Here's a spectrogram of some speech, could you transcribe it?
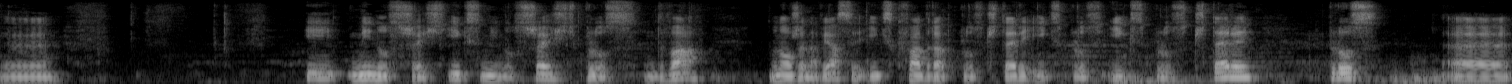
E, I minus 6x minus 6 plus 2 mnożę nawiasy x kwadrat plus 4x plus x plus 4 plus e,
